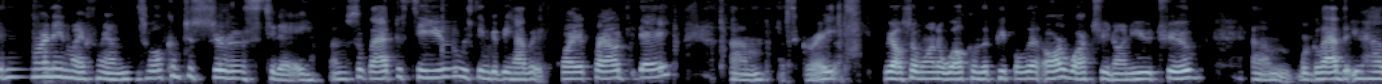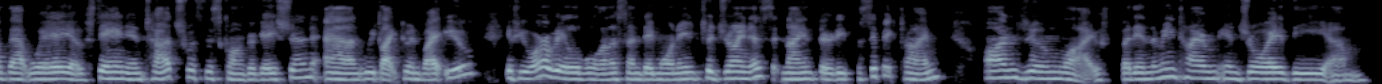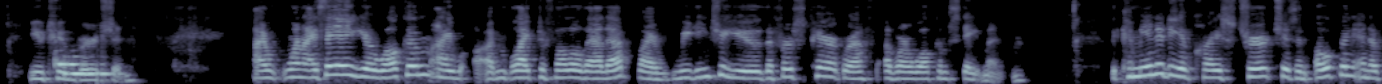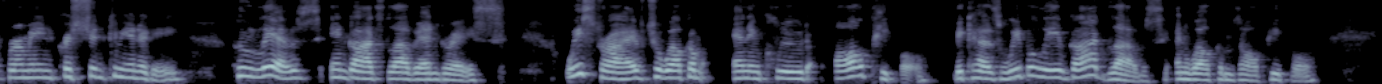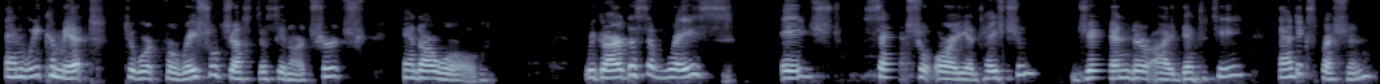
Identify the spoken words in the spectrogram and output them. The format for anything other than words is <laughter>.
Good morning, my friends. Welcome to service today. I'm so glad to see you. We seem to be having quite a crowd today. Um, that's great. We also want to welcome the people that are watching on YouTube. Um, we're glad that you have that way of staying in touch with this congregation, and we'd like to invite you, if you are available on a Sunday morning, to join us at 9:30 Pacific time on Zoom Live. But in the meantime, enjoy the um, YouTube version. I, when I say you're welcome, I, I like to follow that up by reading to you the first paragraph of our welcome statement. The community of Christ Church is an open and affirming Christian community who lives in God's love and grace. We strive to welcome and include all people because we believe God loves and welcomes all people. And we commit to work for racial justice in our church and our world. Regardless of race, age, sexual orientation, gender identity and expression,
